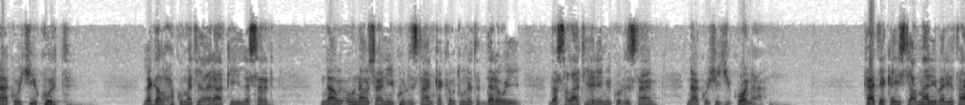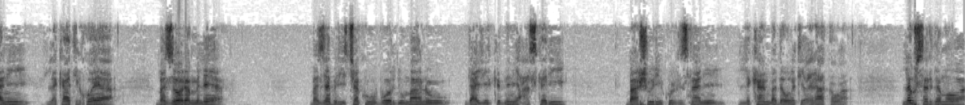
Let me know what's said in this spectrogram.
ناکۆکی کورد لەگەڵ حکوومەتی عێراقی لەسەر ئەو ناوچانەی کوردستان کە کەوتونەتە دەرەوەی دەسەڵاتی هەرێمی کوردستان ناکۆکیێکی کۆنا کاتێک کە ئیسیعماری بەریتانی لە کاتی خۆیە بە زۆرە ملێ بە زەبری چەک و بردومان و داگیرکردنی عسکەری باشووری کوردستانی لکان بە دەوڵەتی عێراقەوە لەو سەردەمەوە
